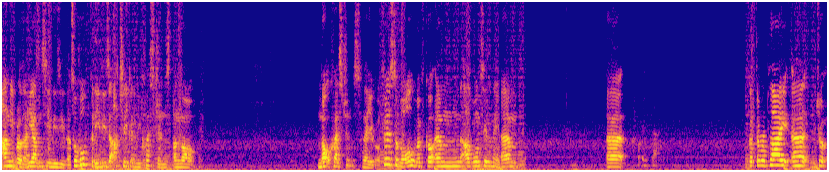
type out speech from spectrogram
and my brother, he hasn't seen these either. So hopefully these are actually going to be questions and not not questions. There you go. First of all, we've got um I won't say the name. Um uh What is that? we've got the reply uh jo-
